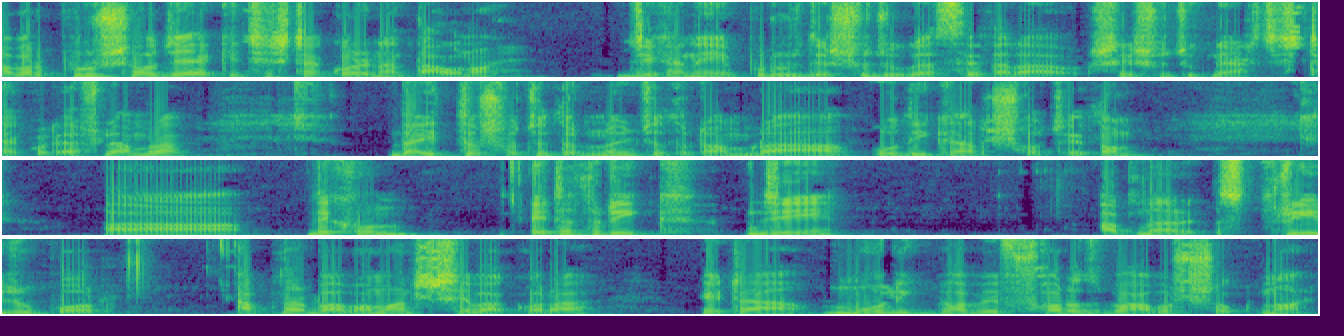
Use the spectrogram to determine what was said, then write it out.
আবার পুরুষরাও যে একই চেষ্টা করে না, তাও নয়। যেখানে পুরুষদের সুযোগ আছে, তারা সেই সুযোগ নেওয়ার চেষ্টা করে। আসলে আমরা দায়িত্ব সচেতন নই, যতটা আমরা অধিকার সচেতন। দেখুন, এটা তো ঠিক যে আপনার স্ত্রীর উপর আপনার বাবা মার সেবা করা, এটা মৌলিকভাবে ফরজ বা আবশ্যক নয়।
